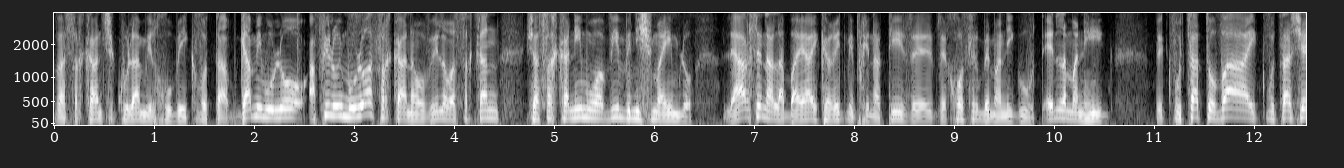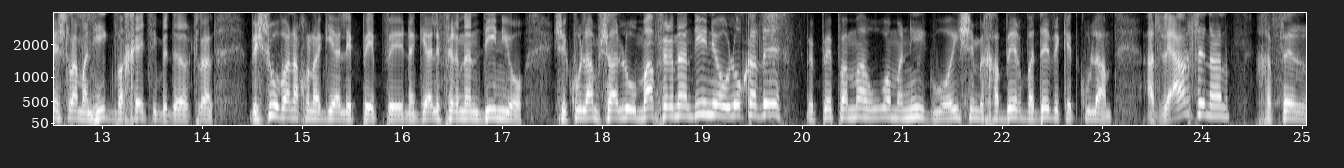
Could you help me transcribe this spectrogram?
והשחקן שכולם ילכו בעקבותיו. גם אם הוא לא, אפילו אם הוא לא השחקן המוביל, אבל שחקן שהשחקנים אוהבים ונשמעים לו. לארסנל הבעיה העיקרית מבחינתי זה, זה חוסר במנהיגות, אין לה מנהיג. וקבוצה טובה היא קבוצה שיש לה מנהיג וחצי בדרך כלל. ושוב אנחנו נגיע לפפ ונגיע לפרננדיניו, שכולם שאלו, מה פרננדיניו? הוא לא כזה? ופפ אמר, הוא המנהיג, הוא האיש שמחבר בדבק את כולם. אז לארסנל חסר,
